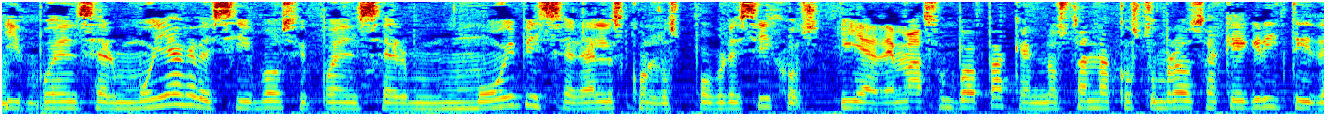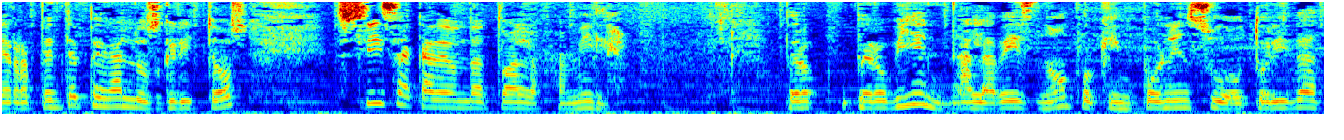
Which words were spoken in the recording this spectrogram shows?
Y pueden ser muy agresivos y pueden ser muy viscerales con los pobres hijos. Y además un papá que no están acostumbrados a que grite y de repente pegan los gritos, sí saca de onda a toda la familia. Pero, pero bien, a la vez, ¿no? Porque imponen su autoridad.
